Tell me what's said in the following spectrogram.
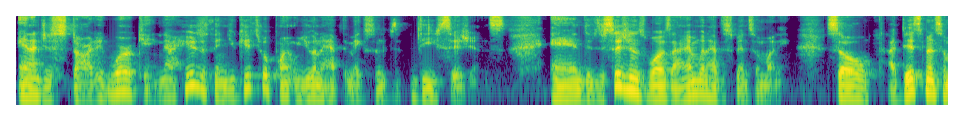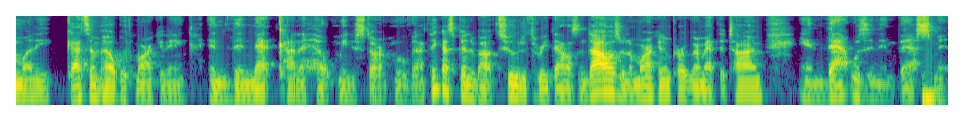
and I just started working. Now, here's the thing you get to a point where you're going to have to make some decisions. And the decisions was I am going to have to spend some money. So I did spend some money, got some help with marketing, and then that kind of helped me to start moving. I think I spent about two to three thousand dollars in a marketing program at the time, and that was an investment.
